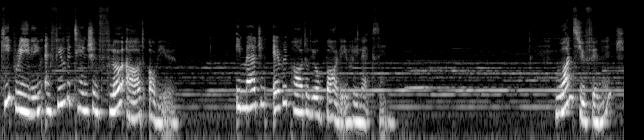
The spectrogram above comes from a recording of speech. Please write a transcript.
Keep breathing and feel the tension flow out of you. Imagine every part of your body relaxing. Once you finish,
